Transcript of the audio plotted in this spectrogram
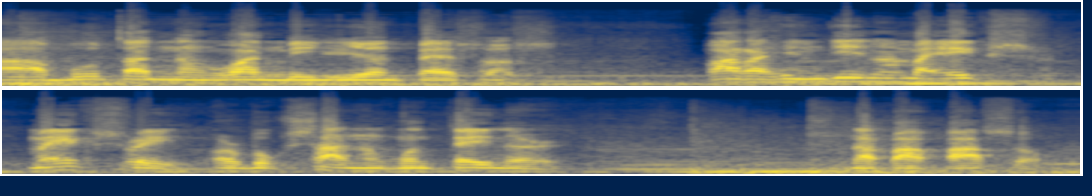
aabutan ng 1 million pesos para hindi na ma-x- ma-x-ray or buksan ng container na papasok.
